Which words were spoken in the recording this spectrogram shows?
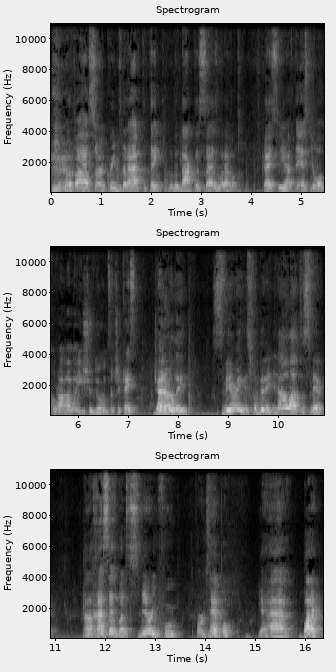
What if I have certain creams that I have to take, what the doctor says, whatever? Okay, so you have to ask your local rabbi what you should do in such a case. Generally, smearing is forbidden. You're not allowed to smear. Halakha says, but smearing food, for example, you have butter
